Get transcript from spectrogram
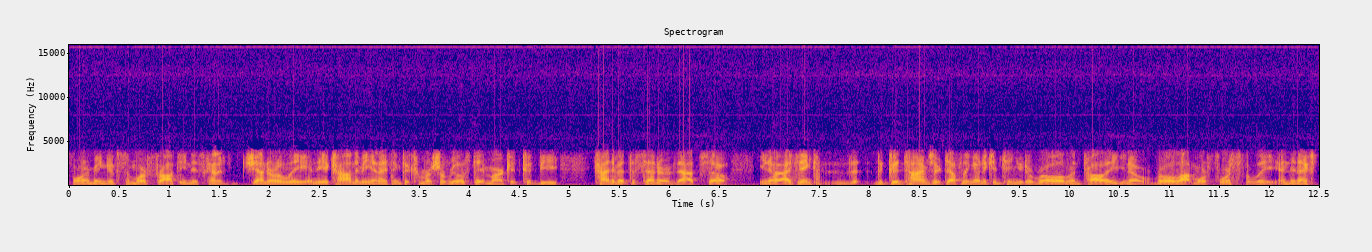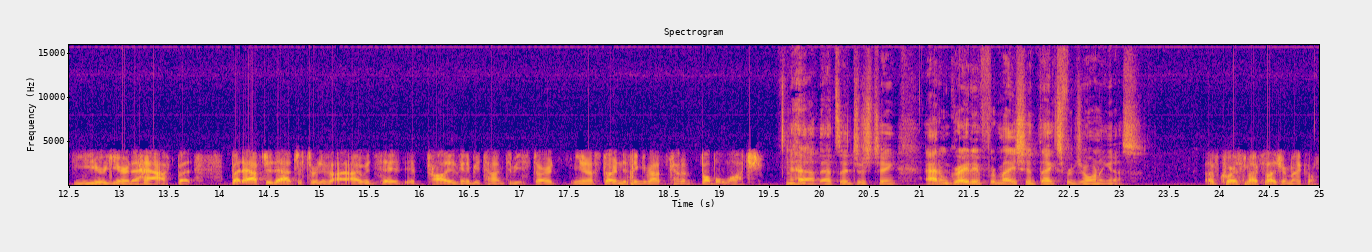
forming, of some more frothiness kind of generally in the economy, and I think the commercial real estate market could be kind of at the center of that. So, you know, I think the, the good times are definitely going to continue to roll and probably, you know, roll a lot more forcefully in the next year, year and a half. But but after that, just sort of, I would say it probably is going to be time to be start, you know, starting to think about kind of bubble watch. Yeah, that's interesting. Adam, great information. Thanks for joining us. Of course, my pleasure, Michael.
